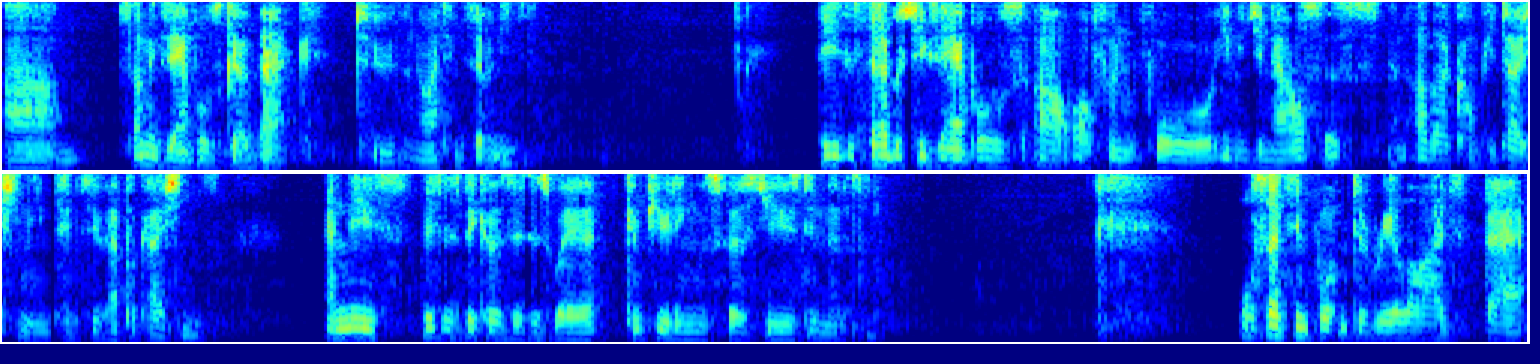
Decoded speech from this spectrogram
Um, some examples go back to the 1970s. These established examples are often for image analysis and other computationally intensive applications. And these, this is because this is where computing was first used in medicine. Also, it's important to realise that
